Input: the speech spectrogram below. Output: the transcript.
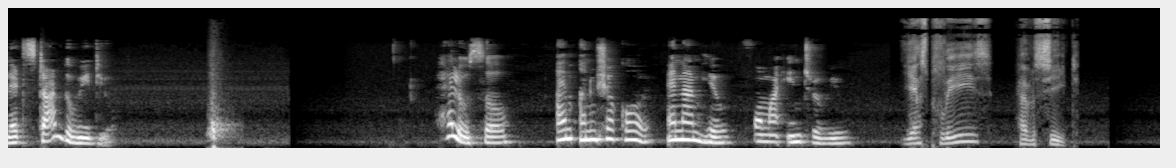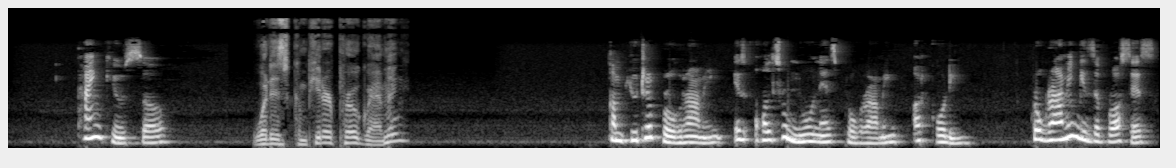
let's start the video. Hello sir, I'm Anusha Kaur and I'm here for my interview. Yes, please. Have a seat. Thank you sir. What is computer programming? Computer programming is also known as programming or coding. Programming is a process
